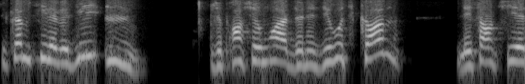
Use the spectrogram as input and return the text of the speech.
c'est comme s'il avait dit je prends sur moi de Nazirut comme les sentiers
